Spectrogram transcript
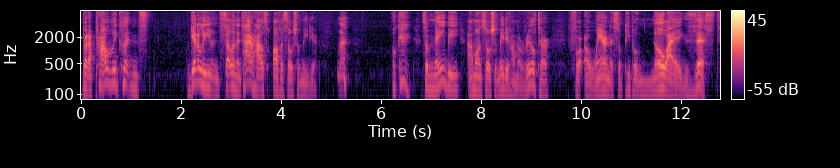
but I probably couldn't get a lead and sell an entire house off of social media. Meh. Okay. So maybe I'm on social media if I'm a realtor for awareness so people know I exist.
